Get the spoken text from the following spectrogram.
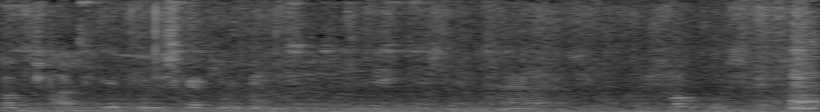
সব ঝাড় দিয়ে পরিষ্কার করে দিয়েছি হ্যাঁ সব পরিষ্কার হ্যাঁ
